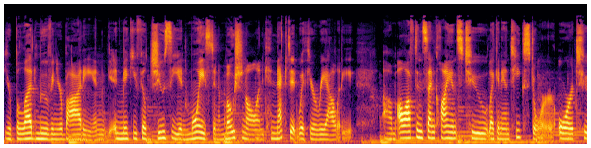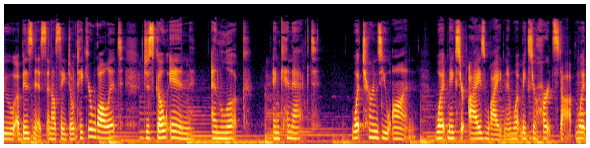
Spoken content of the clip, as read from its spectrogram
your blood move in your body and, and make you feel juicy and moist and emotional and connected with your reality. Um, I'll often send clients to like an antique store or to a business, and I'll say, Don't take your wallet, just go in and look and connect. What turns you on? What makes your eyes widen and what makes your heart stop? What,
